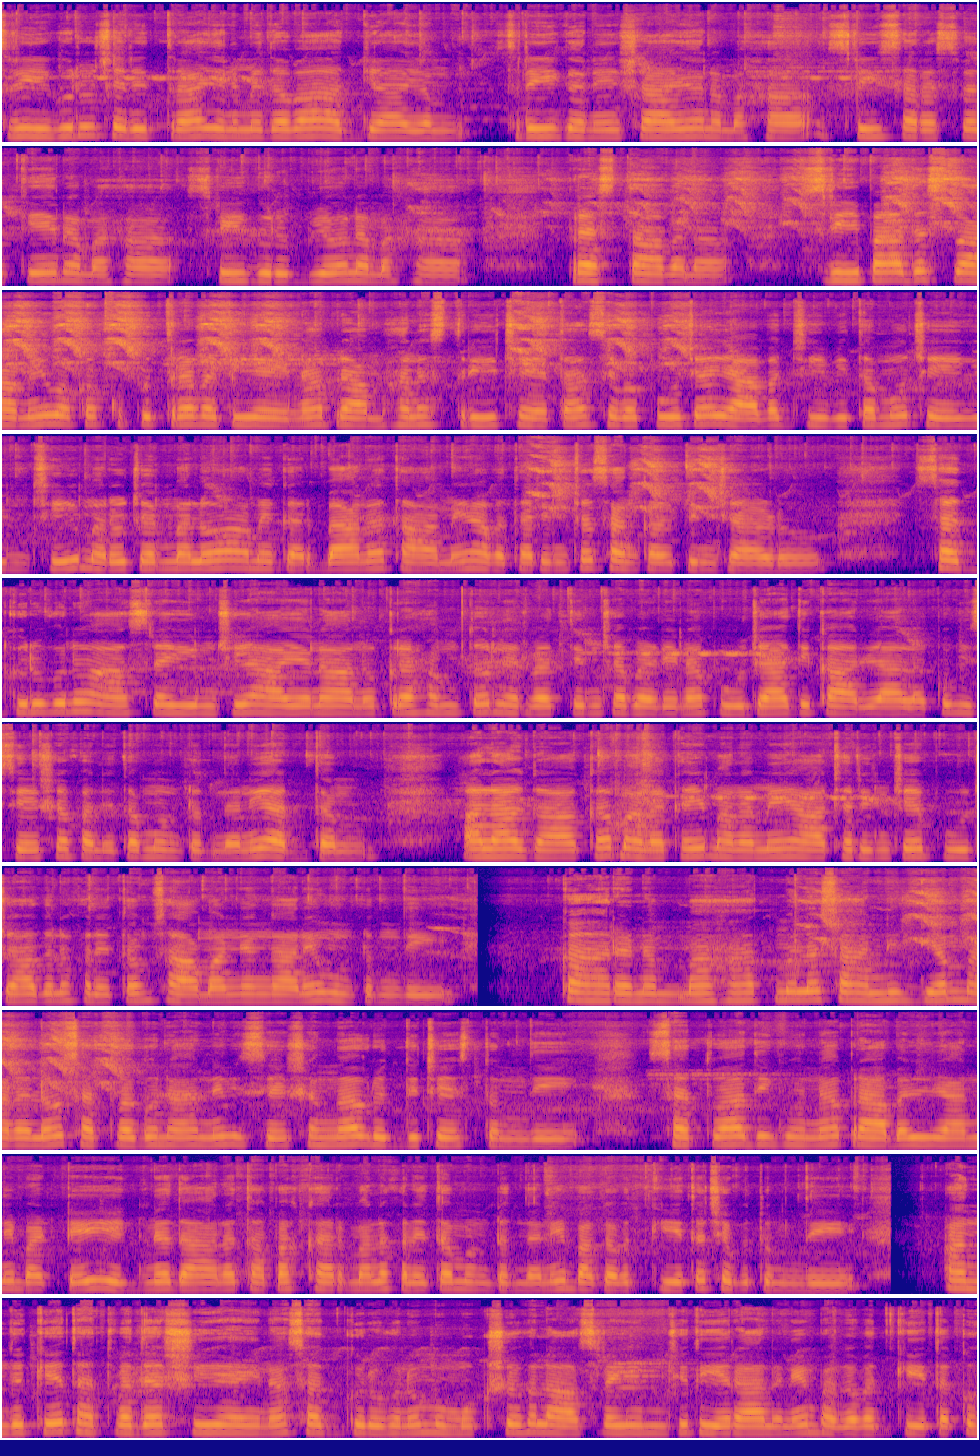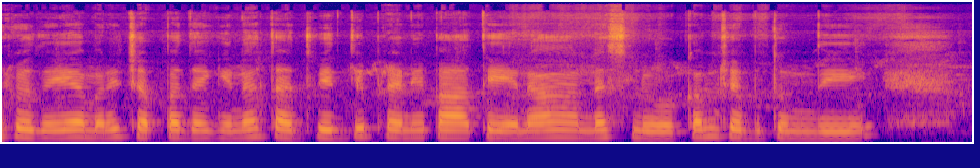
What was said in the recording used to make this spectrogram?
శ్రీ గురు చరిత్ర ఎనిమిదవ అధ్యాయం. శ్రీ గణేశాయ నమ. శ్రీ సరస్వతే నమ. శ్రీ గురుభ్యో నమ. ప్రస్తావన. శ్రీపాదస్వామి ఒక కుపుత్రవతి అయిన బ్రాహ్మణ స్త్రీ చేత శివపూజ యావజ్జీవితము చేయించి మరుజన్మలో ఆమె గర్భాన తామే అవతరించ సంకల్పించాడు. సద్గురువును ఆశ్రయించి ఆయన అనుగ్రహంతో నిర్వర్తించబడిన పూజాది కార్యాలకు విశేష ఫలితం ఉంటుందని అర్థం. అలాగాక మనకై మనమే ఆచరించే పూజాదుల ఫలితం సామాన్యంగానే ఉంటుంది. కారణం మహాత్ముల సాన్నిధ్యం మనలో సత్వగుణాన్ని విశేషంగా వృద్ధి చేస్తుంది. సత్వాదిగుణ ప్రాబల్యాన్ని బట్టే యజ్ఞదాన తపకర్మల ఫలితం ఉంటుందని భగవద్గీత చెబుతుంది. అందుకే తత్వదర్శి అయిన సద్గురువును ముముక్షువులు ఆశ్రయించి తీరాలని భగవద్గీతకు హృదయమని చెప్పదగిన తద్విద్య ప్రణిపాతేన అన్న శ్లోకం చెబుతుంది.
